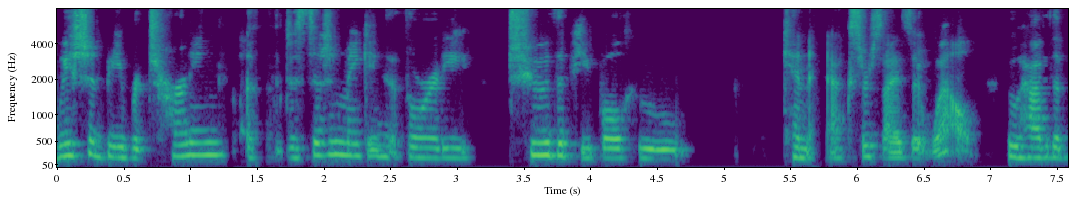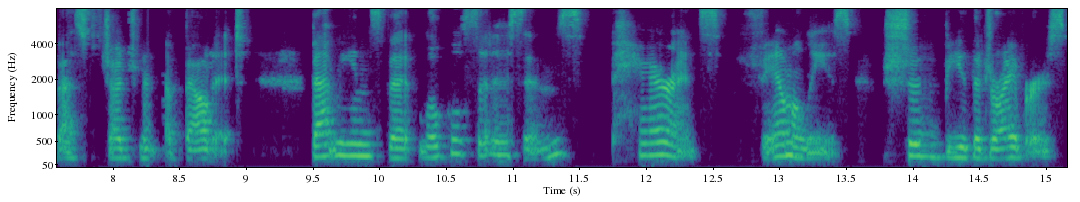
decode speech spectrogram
we should be returning decision making authority to the people who can exercise it well, who have the best judgment about it. That means that local citizens, parents, families should be the drivers.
